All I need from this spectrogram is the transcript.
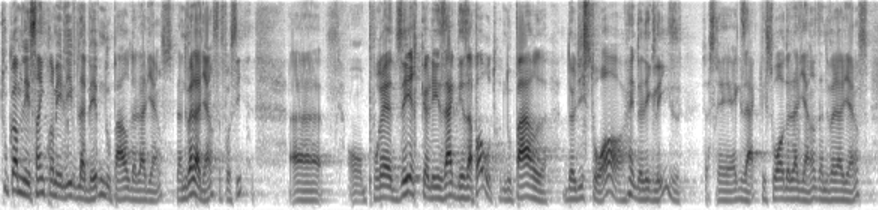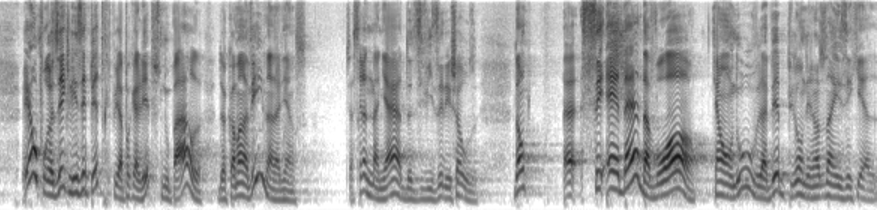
tout comme les cinq premiers livres de la Bible, nous parlent de l'Alliance, la Nouvelle Alliance cette fois-ci. Euh, on pourrait dire que les actes des apôtres nous parlent de l'histoire hein, de l'Église. Ce serait exact, l'histoire de l'Alliance, de la Nouvelle Alliance. Et on pourrait dire que les Épîtres puis l'Apocalypse nous parlent de comment vivre dans l'Alliance. Ce serait une manière de diviser les choses. Donc, euh, c'est aidant d'avoir, quand on ouvre la Bible, puis là, on est rendu dans Ézéchiel,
